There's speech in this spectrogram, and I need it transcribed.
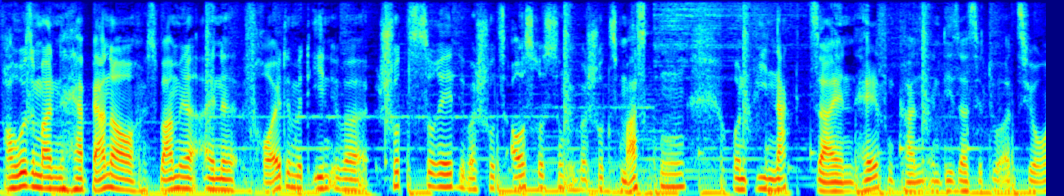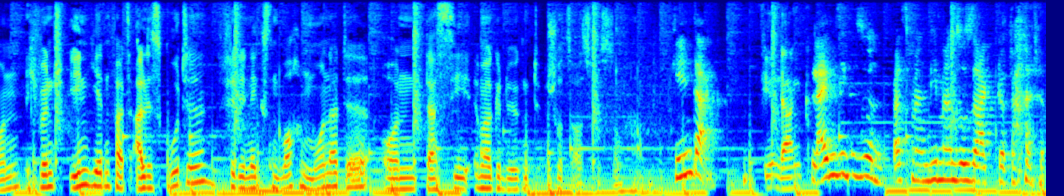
Frau Hosemann, Herr Bernau, es war mir eine Freude, mit Ihnen über Schutz zu reden, über Schutzausrüstung, über Schutzmasken und wie Nacktsein helfen kann in dieser Situation. Ich wünsche Ihnen jedenfalls alles Gute für die nächsten Wochen, Monate und dass Sie immer genügend Schutzausrüstung haben. Vielen Dank. Vielen Dank. Bleiben Sie gesund, was man, wie man so sagt gerade.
